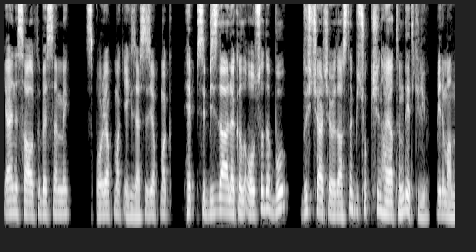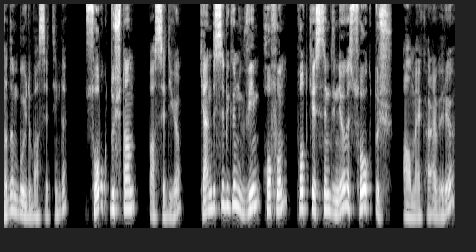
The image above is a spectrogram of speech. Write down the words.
Yani sağlıklı beslenmek, spor yapmak, egzersiz yapmak hepsi bizle alakalı olsa da bu dış çerçevede aslında birçok kişinin hayatını da etkiliyor. Benim anladığım buydu bahsettiğinde. Soğuk duştan bahsediyor. Kendisi bir gün Wim Hof'un podcast'ini dinliyor ve soğuk duş almaya karar veriyor.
